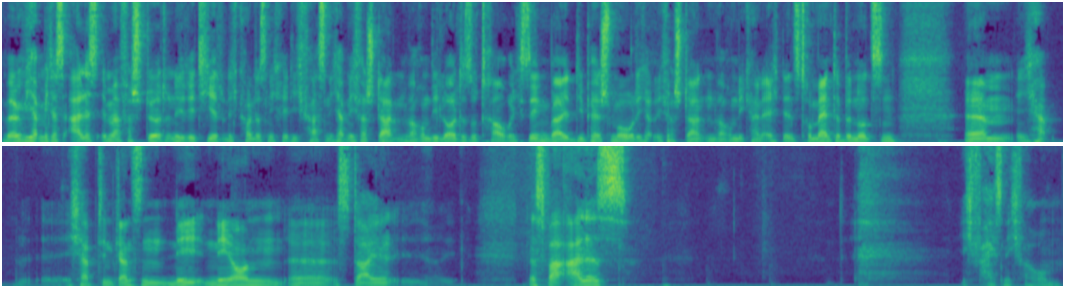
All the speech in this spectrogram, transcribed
Aber irgendwie hat mich das alles immer verstört und irritiert und ich konnte es nicht richtig fassen. Ich habe nicht verstanden, warum die Leute so traurig singen bei Depeche Mode. Ich habe nicht verstanden, warum die keine echten Instrumente benutzen. Ähm, ich habe ich habe den ganzen ne Neon-Style. das war alles. Ich weiß nicht warum.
